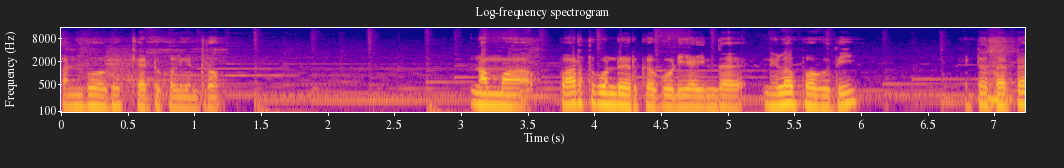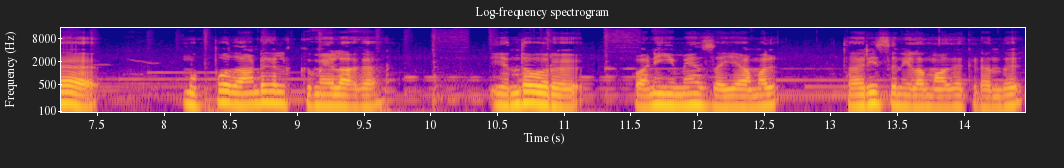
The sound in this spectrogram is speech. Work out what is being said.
அன்போடு கேட்டுக்கொள்கின்றோம். நம்ம பார்த்து கொண்டு இருக்கக்கூடிய இந்த நிலப்பகுதி கிட்டத்தட்ட முப்பது ஆண்டுகளுக்கு மேலாக எந்த ஒரு பணியுமே செய்யாமல் தரிசு நிலமாக கிடந்து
